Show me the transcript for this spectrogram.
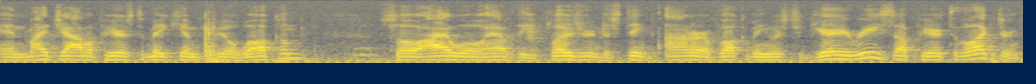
and my job up here is to make him feel welcome. So I will have the pleasure and distinct honor of welcoming Mr. Gary Reese up here to the lectern.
